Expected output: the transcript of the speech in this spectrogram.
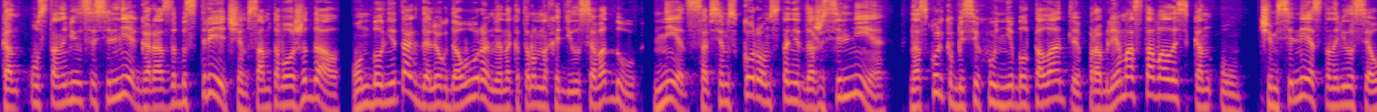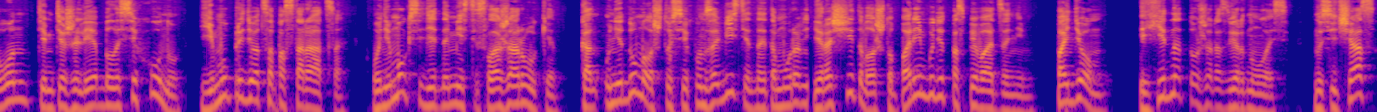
Кан установился сильнее гораздо быстрее, чем сам того ожидал. Он был не так далек до уровня, на котором находился в аду. Нет, совсем скоро он станет даже сильнее. Насколько бы Сихун не был талантлив, проблема оставалась Кан-У. Чем сильнее становился он, тем тяжелее было Сихуну. Ему придется постараться. Он не мог сидеть на месте сложа руки. Кан-У не думал, что Сихун зависнет на этом уровне и рассчитывал, что парень будет поспевать за ним. «Пойдем». И Хидна тоже развернулась. Но сейчас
